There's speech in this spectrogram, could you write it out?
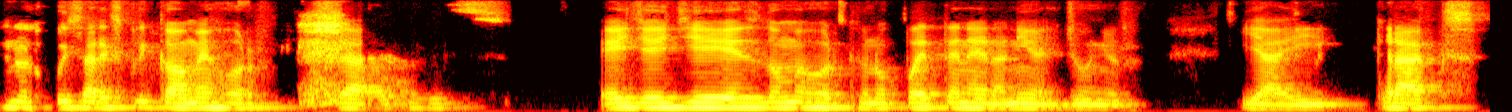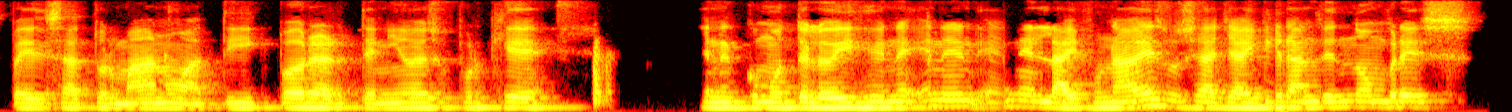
No lo pudiste haber explicado mejor. O sea, es- AJG es lo mejor que uno puede tener a nivel junior. Y hay cracks, pues a tu hermano, a ti, por haber tenido eso, porque en el- como te lo dije en, en, en el live una vez, o sea, ya hay grandes nombres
